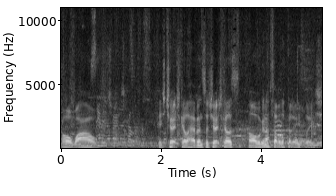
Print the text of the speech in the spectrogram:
Oh wow. See the church colours. It's Churchkela Heaven. So Churchkela's. Oh, we're gonna have to have a look at these, please.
